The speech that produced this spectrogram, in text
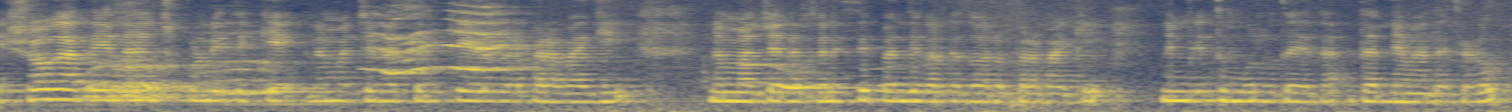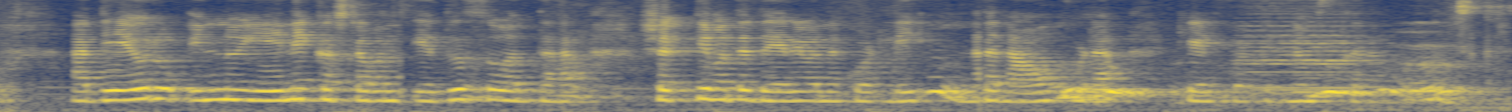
ಯಶೋಗಾಥೆಯನ್ನು ಹಂಚಿಕೊಂಡಿದ್ದಕ್ಕೆ ನಮ್ಮ ಜನತನ ಕೇಳುಗರ ಪರವಾಗಿ, ನಮ್ಮ ಜನತನ ಸಿಬ್ಬಂದಿ ವರ್ಗದವರ ಪರವಾಗಿ ನಿಮಗೆ ತುಂಬ ಹೃದಯದ ಧನ್ಯವಾದಗಳು. ಆ ದೇವರು ಇನ್ನು ಏನೇ ಕಷ್ಟವನ್ನು ಎದುರಿಸುವಂತಹ ಶಕ್ತಿ ಮತ್ತು ಧೈರ್ಯವನ್ನು ಕೊಡಲಿ ಅಂತ ನಾವು ಕೂಡ ಕೇಳ್ಕೊಳ್ತೀವಿ. ನಮಸ್ಕಾರ ನಮಸ್ಕಾರ.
